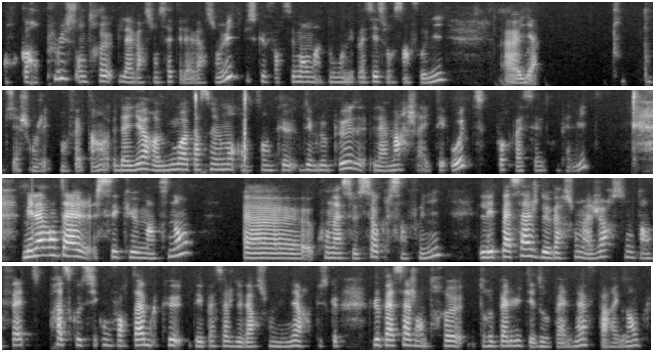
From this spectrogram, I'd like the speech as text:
encore plus entre la version 7 et la version 8, puisque forcément, maintenant, on est passé sur Symfony. Il y a tout, qui a changé en fait. Hein. D'ailleurs, moi personnellement, en tant que développeuse, la marche a été haute pour passer à Drupal 8. Mais l'avantage, c'est que maintenant euh, qu'on a ce socle Symfony, les passages de version majeure sont en fait presque aussi confortables que des passages de version mineure, puisque le passage entre Drupal 8 et Drupal 9, par exemple,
